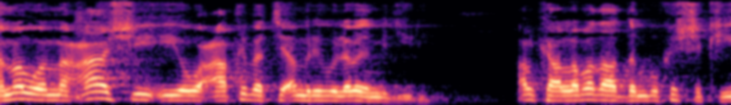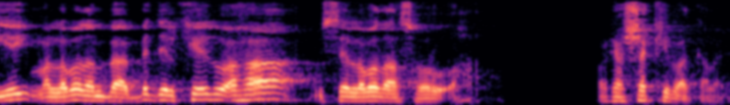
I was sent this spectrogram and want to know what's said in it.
ama wa macaashii iyo wa caaqibati amrii buu labada mid yidhi. Halkaa labadaa dambuu ka shakiyey ma labadan baa beddelkeedu ahaa mise labadaas horu ahaa. Markaa shaki baa galay.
